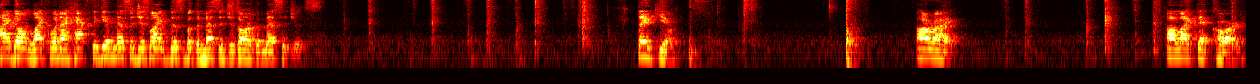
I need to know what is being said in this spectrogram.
I don't like when I have to give messages like this, but the messages are the messages. Thank you. All right. I like that card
